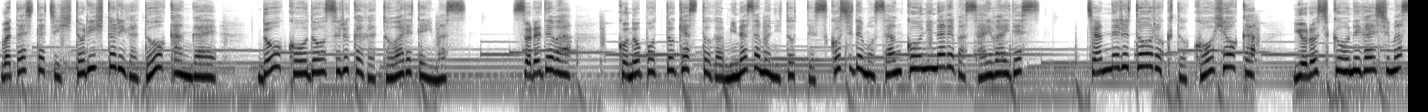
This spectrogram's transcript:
私たち一人一人がどう考えどう行動するかが問われています。それではこのポッドキャストが皆様にとって少しでも参考になれば幸いです。チャンネル登録と高評価よろしくお願いします。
